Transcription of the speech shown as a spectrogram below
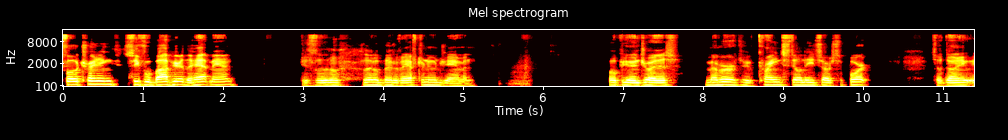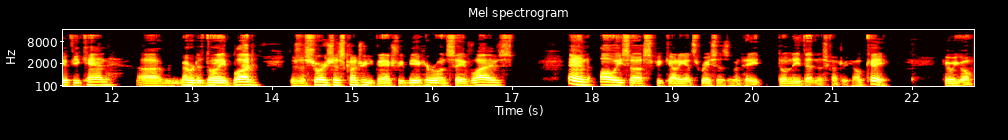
flow training. Sifu Bob here, the Hat Man. Just a little little bit of afternoon jamming. Hope you enjoy this. Remember, Ukraine still needs our support, so donate if you can. Uh, remember to donate blood. There's a shortage in this country. You can actually be a hero and save lives. And always uh, speak out against racism and hate. Don't need that in this country. Okay, here we go.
